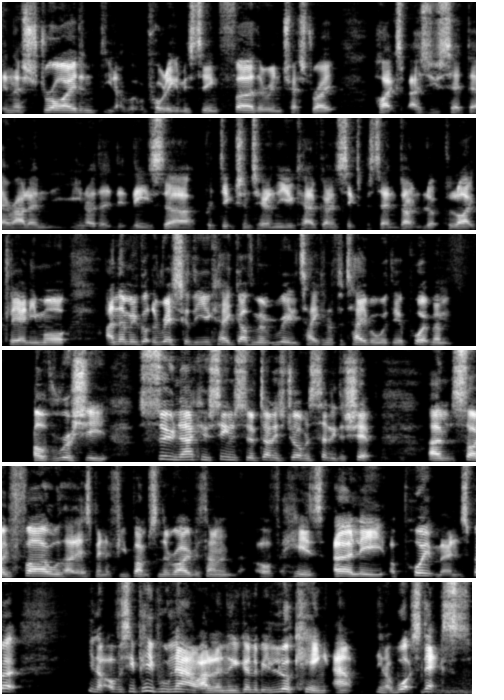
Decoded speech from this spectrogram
in their stride, and you know we're probably going to be seeing further interest rate hikes, as you said there, Alan. You know the, the, these uh, predictions here in the UK of going six percent don't look likely anymore, and then we've got the risk of the UK government really taking off the table with the appointment of Rishi Sunak, who seems to have done his job and steadied the ship. Um, so far, although there's been a few bumps in the road with some of his early appointments, but you know, obviously people now, Alan, are going to be looking at, you know, what's next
